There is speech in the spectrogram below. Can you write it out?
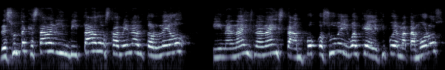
resulta que estaban invitados también al torneo y Nanáis Nanáis tampoco sube, igual que el equipo de Matamoros,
